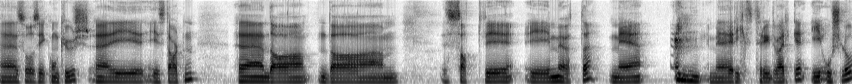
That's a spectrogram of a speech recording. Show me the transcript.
eh, så å si konkurs eh, i, i starten. Da, da satt vi i møte med, med Rikstrygdeverket i Oslo.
